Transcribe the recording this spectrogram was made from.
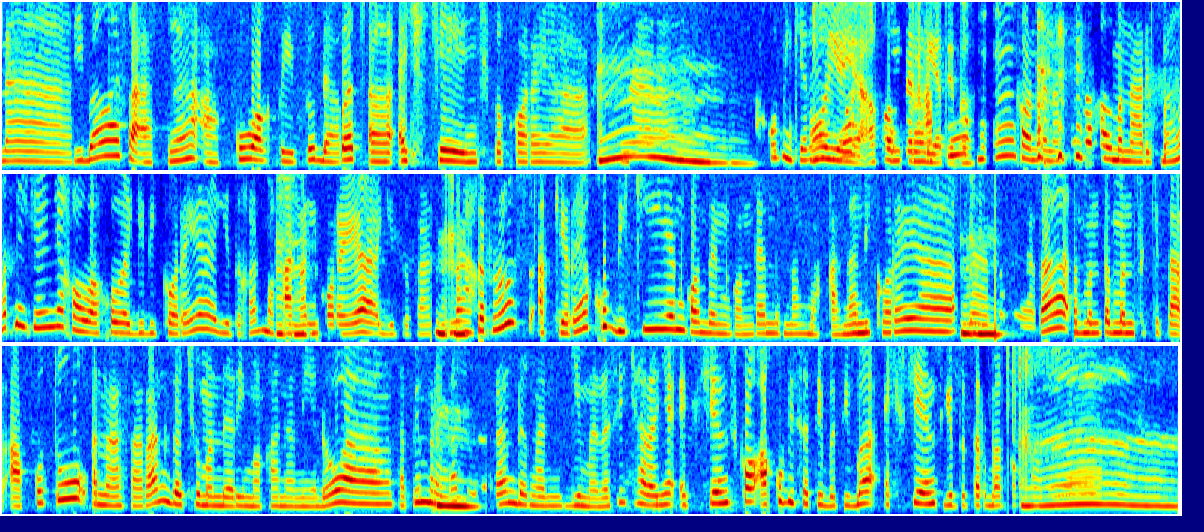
Nah, tibalah saatnya aku waktu itu dapat eh, exchange ke Korea. Hmm. Aku mikirnya Oh iya iya, aku konten lihat aku, itu. konten aku bakal menarik banget nih kayaknya kalau aku lagi di Korea gitu kan, makanan Korea gitu kan. Nah, terus akhirnya aku bikin konten-konten tentang makanan di Korea. Nah, ternyata teman-teman sekitar aku tuh penasaran gak cuma dari makanannya doang, tapi mereka Mm. penasaran dengan gimana sih caranya exchange kok aku bisa tiba-tiba exchange gitu terbang ke Korea. Ah.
